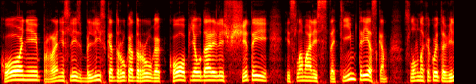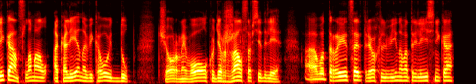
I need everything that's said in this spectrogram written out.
кони пронеслись близко друг от друга, копья ударились в щиты и сломались с таким треском, словно какой-то великан сломал о колено вековой дуб. Черный волк удержался в седле, а вот рыцарь трехльвиного трилистника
